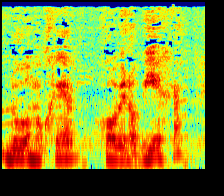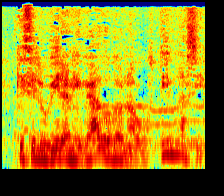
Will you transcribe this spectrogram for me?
No hubo mujer, joven o vieja, que se le hubiera negado don Agustín Nasif.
